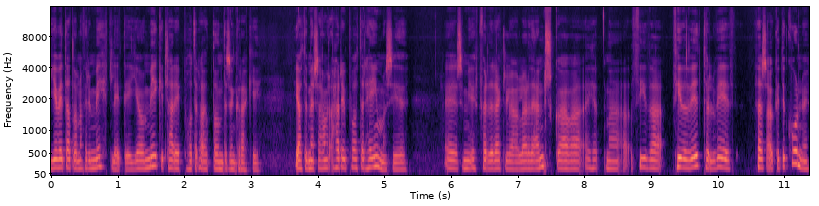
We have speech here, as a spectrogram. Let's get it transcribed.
Ég veit allavega fyrir mitt leiti, ég var mikill Harry Potter aðdóndir sem krakki. Ég átti með þess að Harry Potter heimasíðu eh, sem ég uppferði reglulega og lærði ennsku af að hérna, þýða, þýða viðtöl við þess ágættu konu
